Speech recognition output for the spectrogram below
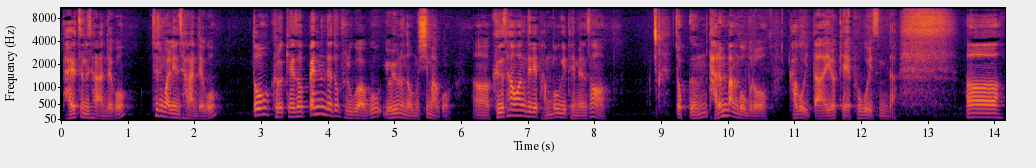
다이어트는 잘 안 되고 체중 관리는 잘 안 되고 또 그렇게 해서 뺐는데도 불구하고 요요는 너무 심하고 어, 그 상황들이 반복이 되면서 조금 다른 방법으로 가고 있다 이렇게 보고 있습니다. 어,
